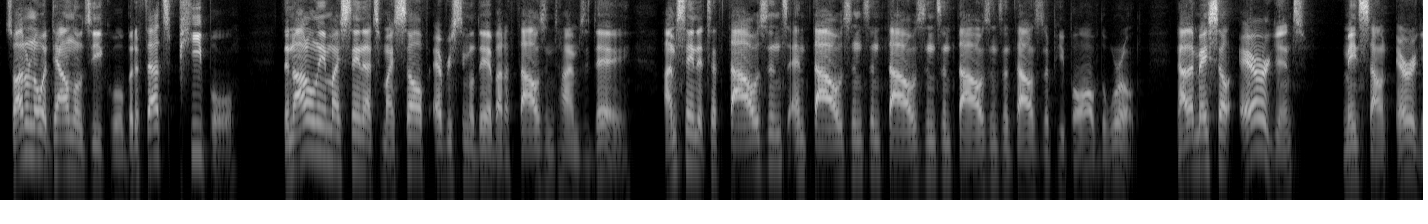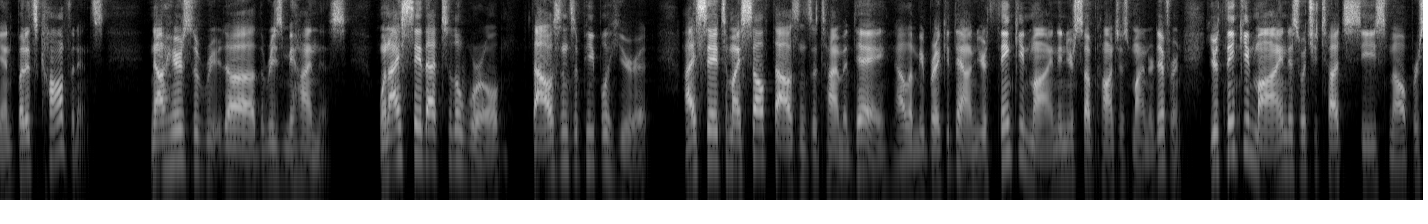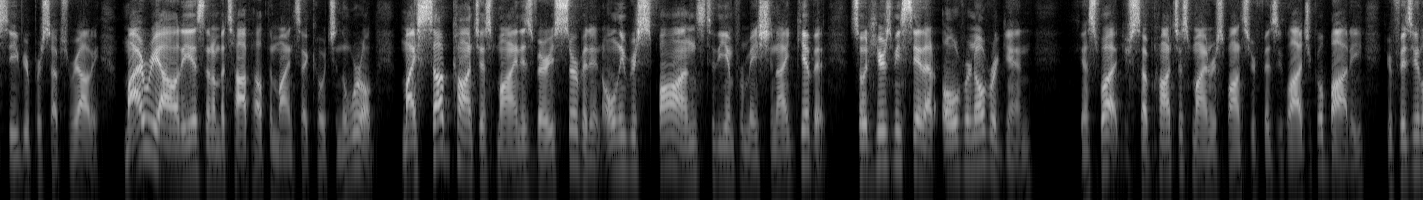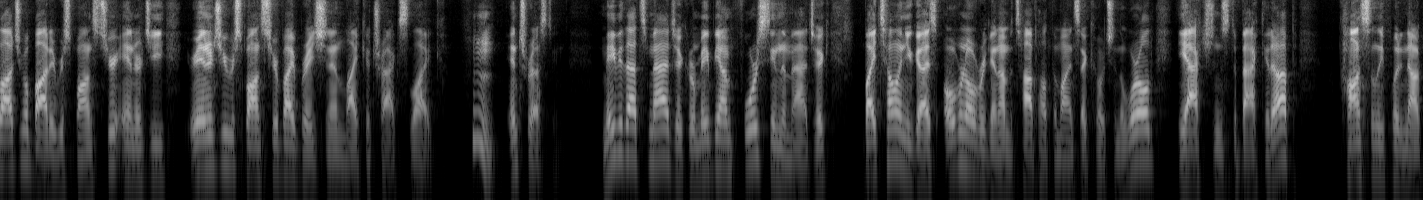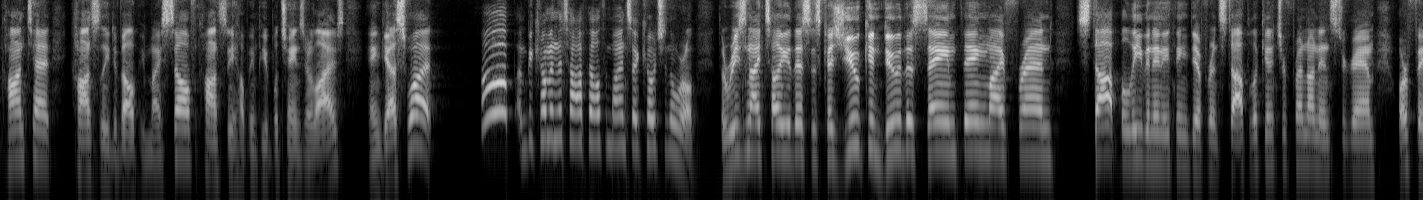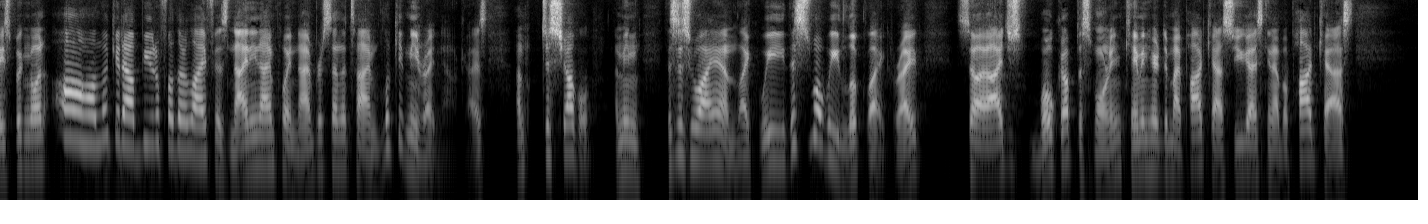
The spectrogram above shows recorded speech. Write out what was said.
So I don't know what downloads equal, but if that's people, then not only am I saying that to myself every single day about a thousand times a day, I'm saying it to thousands and thousands and thousands and thousands and thousands of people all over the world. Now that may sound arrogant, may sound arrogant, but it's confidence. Now here's the, re- uh, the reason behind this. When I say that to the world, thousands of people hear it, I say it to myself thousands of times a day. Now, let me break it down. Your thinking mind and your subconscious mind are different. Your thinking mind is what you touch, see, smell, perceive, your perception reality. My reality is that I'm a top health and mindset coach in the world. My subconscious mind is very servant and only responds to the information I give it. So it hears me say that over and over again. Guess what? Your subconscious mind responds to your physiological body. Your physiological body responds to your energy. Your energy responds to your vibration, and like attracts like. Hmm, interesting. Maybe that's magic, or maybe I'm forcing the magic by telling you guys over and over again I'm the top health and mindset coach in the world, the actions to back it up, constantly putting out content, constantly developing myself, constantly helping people change their lives. And guess what? Oh, I'm becoming the top health and mindset coach in the world. The reason I tell you this is because you can do the same thing, my friend. Stop believing anything different. Stop looking at your friend on Instagram or Facebook and going, oh, look at how beautiful their life is 99.9% of the time. Look at me right now, guys. I'm disheveled. I mean, this is who I am. Like, we, this is what we look like, right? So I just woke up this morning, came in here, did my podcast so you guys can have a podcast.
